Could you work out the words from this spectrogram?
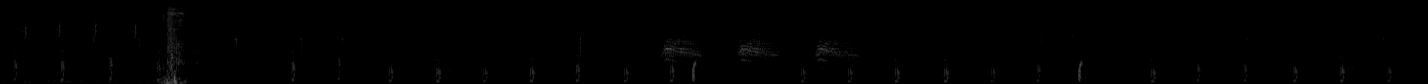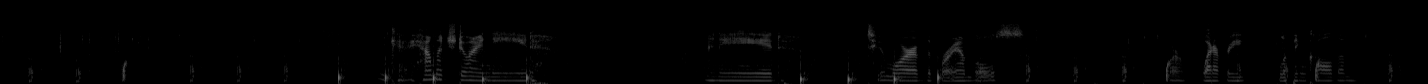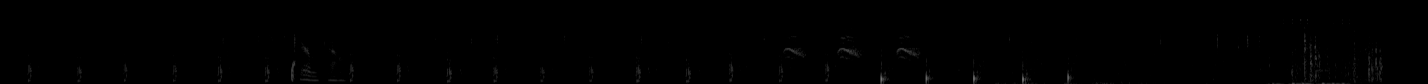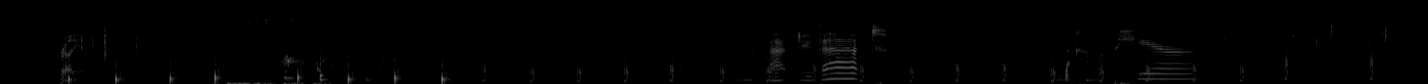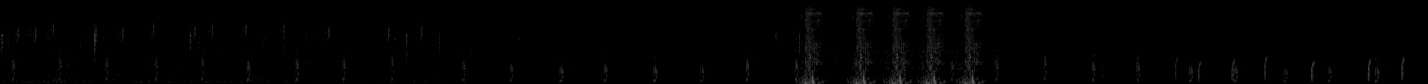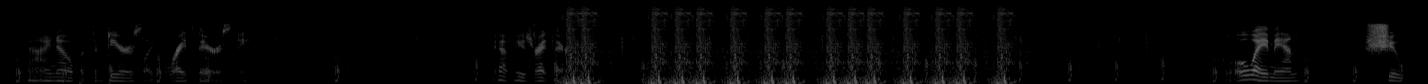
Okay, how much do I need? I need two more of the brambles. Or whatever you flipping call them. There we go. Brilliant. Let that do that. I'm gonna come up here. Yeah, I know, deer's like right there, isn't he? Yep, he's right there. Go away, man. Shoo.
